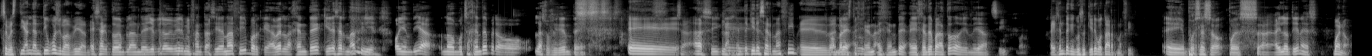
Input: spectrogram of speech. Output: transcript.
se vestían de antiguos y lo hacían. Exacto, en plan de yo quiero vivir mi fantasía nazi porque, a ver, la gente quiere ser nazi hoy en día. No mucha gente, pero la suficiente. Eh, O sea, así que, La gente quiere ser nazi. eh, Dani, Hombre, hay gen- hay gente, hay gente para todo hoy en día. Sí. bueno. Hay gente que incluso quiere votar nazi. Eh, pues eso, pues ahí lo tienes. Bueno,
